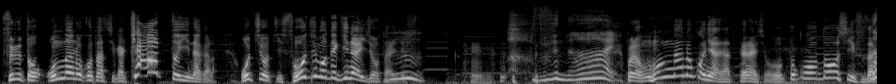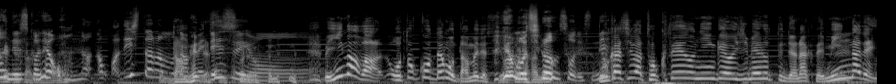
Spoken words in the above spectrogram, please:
すると女の子たちがキャーッと言いながらおちおち掃除もできない状態です、うん。危ない。これ女の子にはやってないでしょ。男同士ふざけてですかね。女の子でしたらもうダメですよ。今は男でもダメですよ。いやもちろんんそうですね。昔は特定の人間をいじめるってんじゃなくてみんなで、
